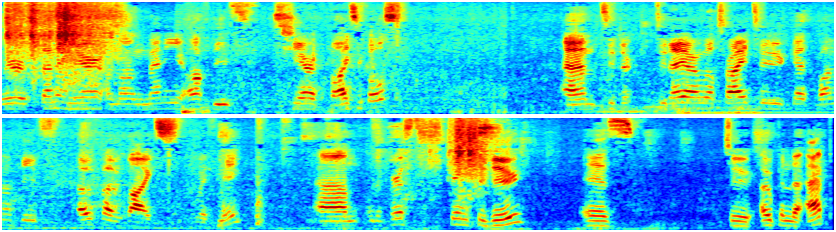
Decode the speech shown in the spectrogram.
we're standing here among many of these shared bicycles. And today I will try to get one of these Ofo bikes with me. Um, the first thing to do is to open the app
